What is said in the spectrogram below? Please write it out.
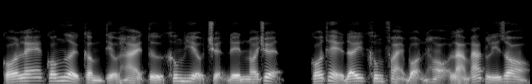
Có lẽ có người cầm tiểu hải tử không hiểu chuyện đến nói chuyện, có thể đây không phải bọn họ làm ác lý do.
